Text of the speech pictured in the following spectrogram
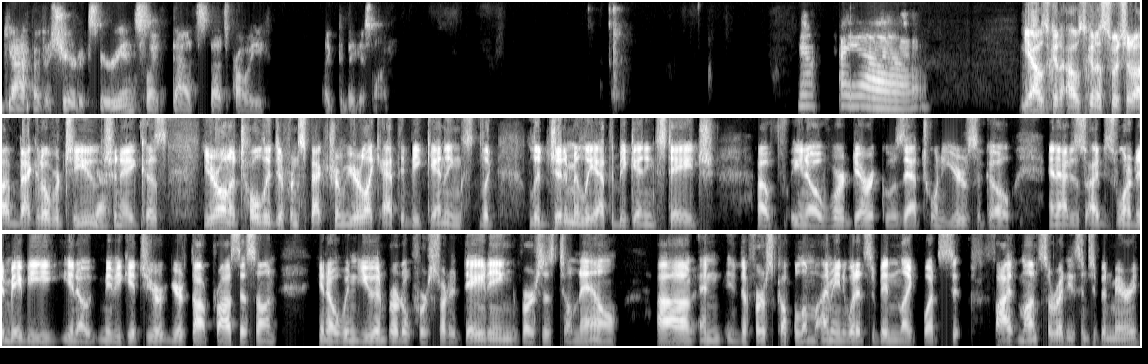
gap of a shared experience, like that's that's probably like the biggest one. Yeah, I uh yeah, I was gonna I was gonna switch it back it over to you, yeah. Sinead, because you're on a totally different spectrum. You're like at the beginning, like legitimately at the beginning stage of you know where Derek was at 20 years ago. And I just I just wanted to maybe you know maybe get your your thought process on you know when you and Berto first started dating versus till now. Um, and the first couple of I mean, what it's been like what five months already since you've been married?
